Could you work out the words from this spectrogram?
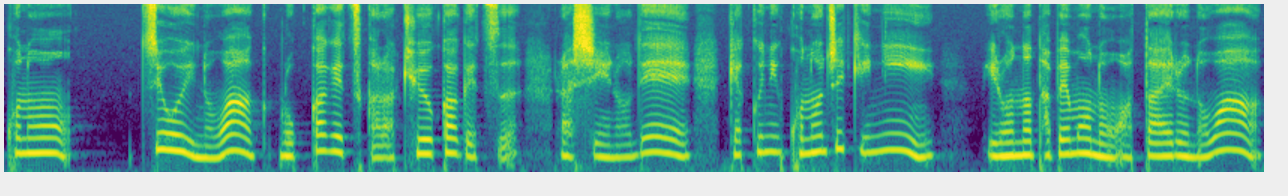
この強いのは6ヶ月から9ヶ月らしいので逆にこの時期にいろんな食べ物を与えるのは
